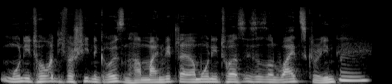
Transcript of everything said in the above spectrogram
Monitore, die verschiedene Größen haben. Mein mittlerer Monitor ist ja so ein Widescreen. Mhm.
